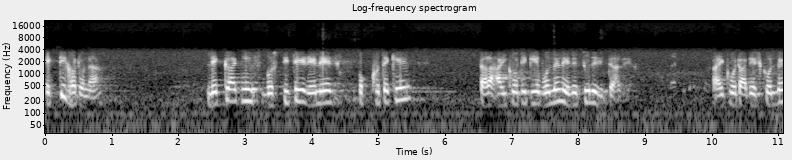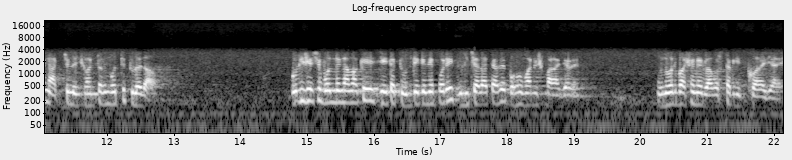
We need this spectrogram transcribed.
একটি ঘটনা লেক গার্ডেন্স বস্তিতে রেলের পক্ষ থেকে তারা হাইকোর্টে গিয়ে বললেন, এদের তুলে দিতে হবে। হাইকোর্ট আদেশ করলেন, আটচল্লিশ ঘণ্টার মধ্যে তুলে দাও। পুলিশ এসে বললেন আমাকে যে এটা তুলতে গেলে পরে গুলি চালাতে হবে, বহু মানুষ মারা যাবেন। পুনর্বাসনের ব্যবস্থা করা যায়?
